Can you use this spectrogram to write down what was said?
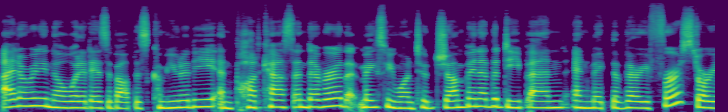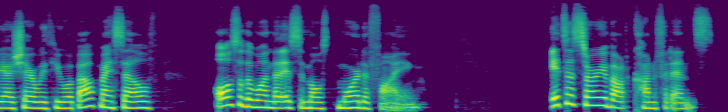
I don't really know what it is about this community and podcast endeavor that makes me want to jump in at the deep end and make the very first story I share with you about myself also the one that is the most mortifying. It's a story about confidence,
